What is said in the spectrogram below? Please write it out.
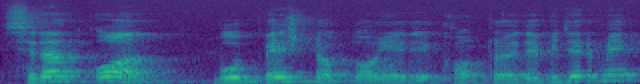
Sinan Oğan bu 5.17'yi kontrol edebilir mi?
